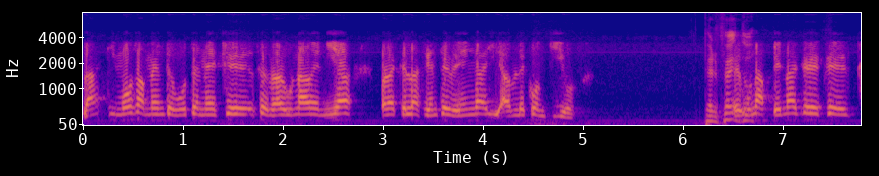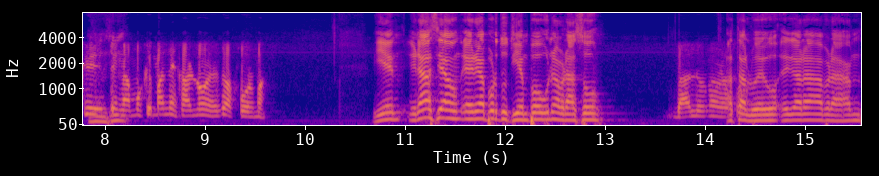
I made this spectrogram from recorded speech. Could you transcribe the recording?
Lastimosamente vos tenés que cerrar una avenida para que la gente venga y hable contigo. Perfecto. Es una pena que, que, tengamos que manejarnos de esa forma. Bien, gracias Edgar por tu tiempo, un abrazo. Dale un abrazo. Hasta luego, Edgar Abraham.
